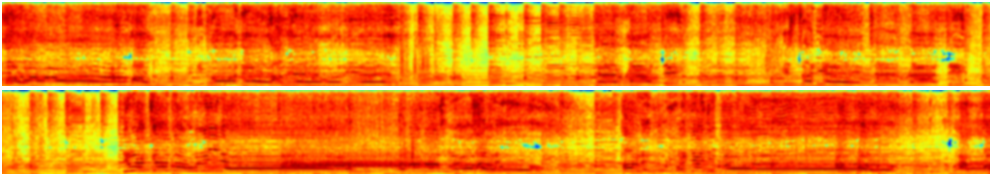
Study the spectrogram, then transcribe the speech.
Whoa! sɔdeɛ tɛwurade diwakɛ bɔ wuli nyinaa ɛbɛbɛ mu ɛwɔ hallelu wɔnyɛ nipa akpɔ akpɔ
